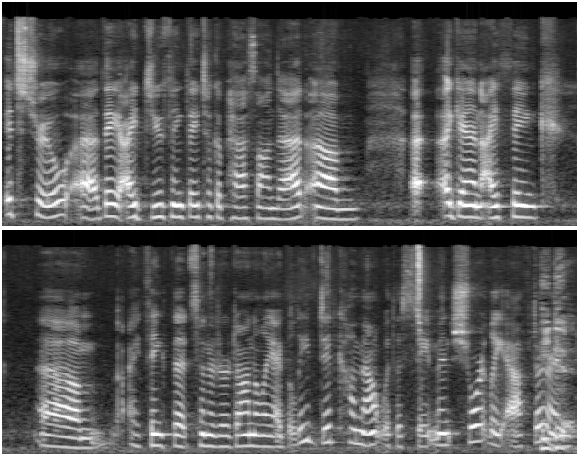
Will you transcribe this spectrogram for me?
It's true. Uh, they, I do think they took a pass on that. Um, uh, again, I think, um, I think that Senator Donnelly, I believe, did come out with a statement shortly after, He and, did,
